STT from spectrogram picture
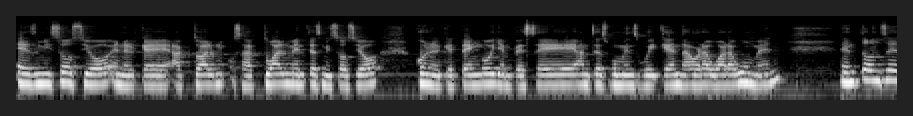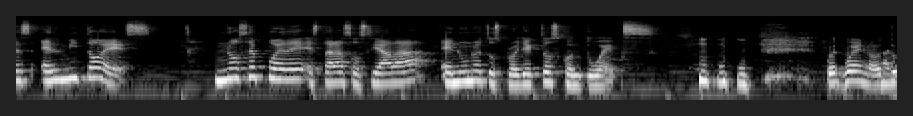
es mi socio en el que actual, o sea, actualmente es mi socio con el que tengo y empecé antes Women's Weekend, ahora What a Woman. Entonces, el mito es, no se puede estar asociada en uno de tus proyectos con tu ex. Pues bueno, tú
